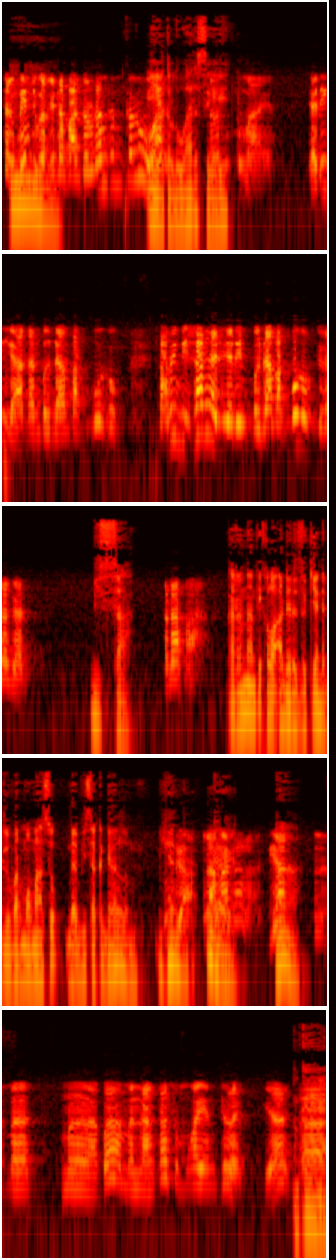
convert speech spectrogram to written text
Cermin hmm. juga kita pantulkan kan keluar. Iya, keluar sih. Rumah, ya. Jadi nggak akan berdampak buruk. Tapi bisa nggak jadi berdampak buruk juga kan? Bisa. Kenapa? Karena nanti kalau ada rezeki yang dari luar mau masuk, nggak bisa ke dalam. Ya, enggak, enggak, enggak masalah. Ya? Dia ah. me, me, apa, menangkal semua yang jelek, ya. Okay. Uh,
